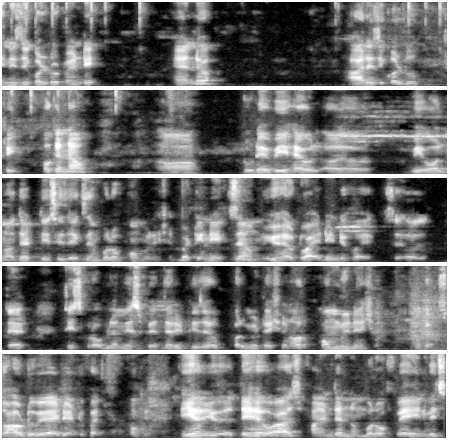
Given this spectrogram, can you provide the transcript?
n is equal to 20 and uh, r is equal to 3 okay now uh, today we have uh, we all know that this is example of combination. But in exam you have to identify uh, that this problem is whether it is a permutation or combination okay so how do we identify? Okay here you they have asked find the number of way in which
